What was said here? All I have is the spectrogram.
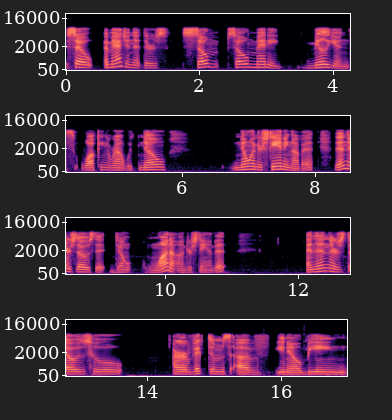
so imagine that there's so, so many millions walking around with no no understanding of it. Then there's those that don't want to understand it. And then there's those who are victims of, you know, being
